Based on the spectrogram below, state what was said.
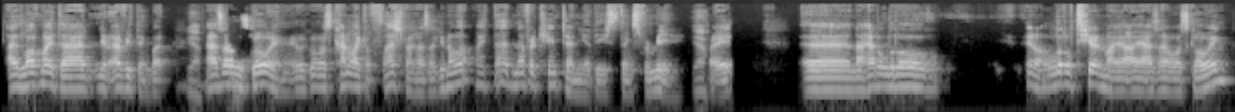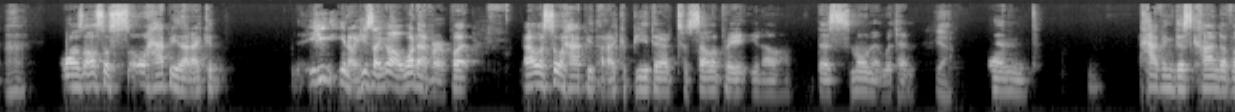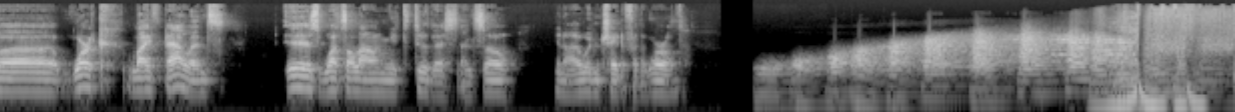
I love my dad, you know, everything. But yeah. as I was going, it was kind of like a flashback. I was like, you know what? My dad never came to any of these things for me. Yeah. Right. And I had a little, you know, a little tear in my eye as I was going. Uh-huh. I was also so happy that I could, he, you know, he's like, oh, whatever. But I was so happy that I could be there to celebrate, you know, this moment with him. Yeah. And having this kind of a work life balance is what's allowing me to do this. And so, you know, I wouldn't trade it for the world.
